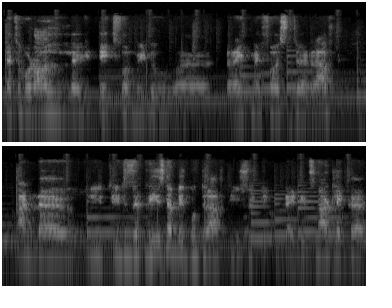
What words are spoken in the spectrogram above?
that's about all it takes for me to write my first draft and uh, it, is a reasonably good draft usually right it's not like a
